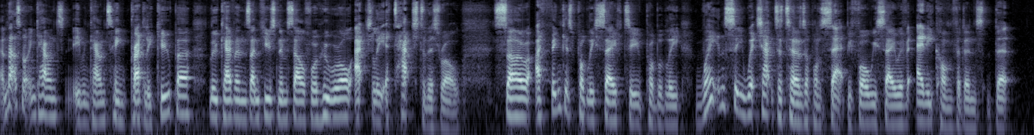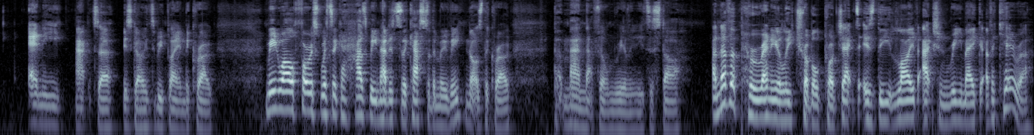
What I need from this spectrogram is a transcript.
and that's not count- even counting Bradley Cooper, Luke Evans, and Huston himself, who were all actually attached to this role. So I think it's probably safe to probably wait and see which actor turns up on set before we say with any confidence that any actor is going to be playing the Crow. Meanwhile, Forest Whitaker has been added to the cast of the movie, not as the Crow, but man, that film really needs a star. Another perennially troubled project is the live action remake of Akira,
